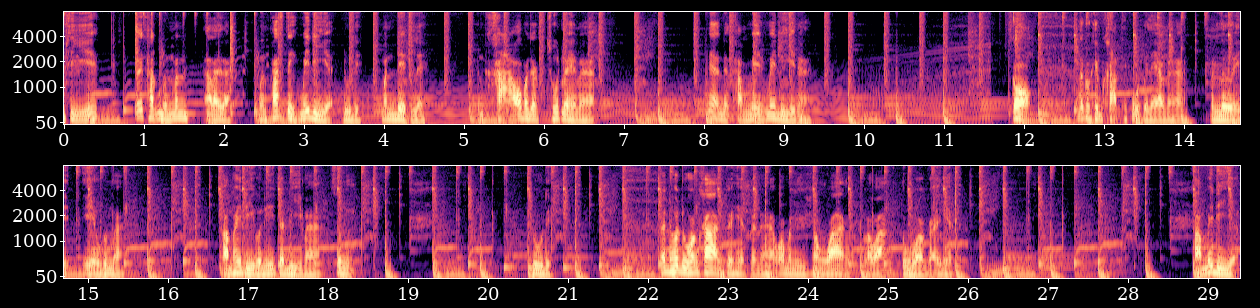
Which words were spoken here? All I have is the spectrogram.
ำสีเอ้ยทัดเหมือนมันอะไรล่ะเหมือนพลาสติกไม่ดีอะดูดิมันเด็ดเลย มันขาวออกมาจากชุดเลยเห็นไหมฮะเนี่ยเนี่ยทำไม่ไม่ดีนะ ก็แล้วก็เข็มขัดที่พูดไปแล้วนะฮะมันเลยเอวขึ้นมาทำให้ดีกว่านี้จะดีมาก ซึ่ง ดูดิ แล้วถ้าดูข้างๆจะเห็นเลยนะฮะว่ามันมีช่องว่างระหว่างตัวกับไอเนี่ยทำไม่ดีอะ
